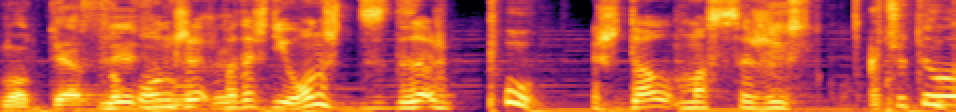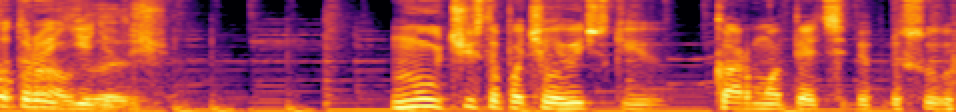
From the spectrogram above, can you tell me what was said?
Ну, вот тебя Но встретил он же, подожди, он ж- даже пу, ждал массажистку, А что ты ну, его которая едет оправдываешь? еще. Ну, чисто по-человечески карму опять себе плюсую.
